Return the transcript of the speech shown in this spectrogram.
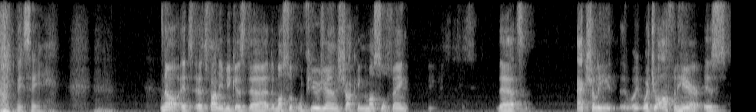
like they say. No, it's it's funny because the the muscle confusion, shocking muscle thing, that actually what you often hear is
